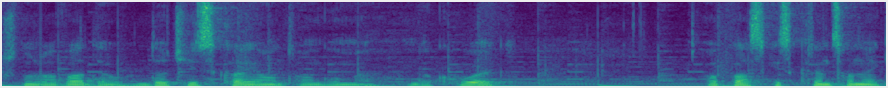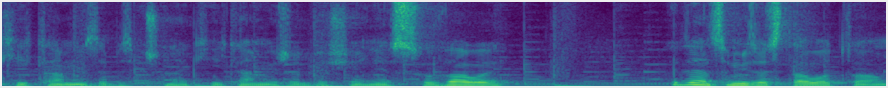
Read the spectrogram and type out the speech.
sznurowadeł dociskają tą gumę do kółek. Opaski skręcone kijkami, zabezpieczone kijkami, żeby się nie zsuwały. Jedyne co mi zostało to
